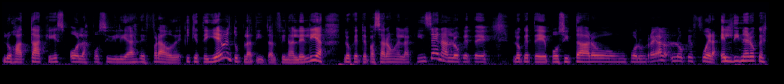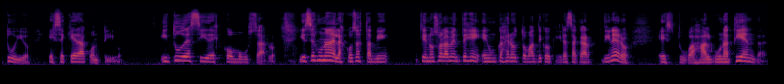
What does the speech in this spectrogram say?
los ataques o las posibilidades de fraude y que te lleven tu platita al final del día, lo que te pasaron en la quincena, lo que te, lo que te depositaron por un regalo, lo que fuera, el dinero que es tuyo, ese queda contigo y tú decides cómo usarlo. Y esa es una de las cosas también que no solamente es en, un cajero automático que quieras sacar dinero, es tú vas a alguna tienda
